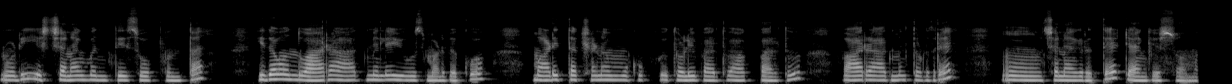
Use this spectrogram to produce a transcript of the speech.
ನೋಡಿ, ಎಷ್ಟು ಚೆನ್ನಾಗಿ ಬಂದಿದೆ ಸೋಪು ಅಂತ. ಇದ ಒಂದು ವಾರ ಆದಮೇಲೆ ಯೂಸ್ ಮಾಡಬೇಕು. ಮಾಡಿದ ತಕ್ಷಣ ಮುಖಕ್ಕೆ ತೊಳಿಬಾರ್ದು ಹಾಕ್ಬಾರ್ದು ವಾರ ಆದಮೇಲೆ ತೊಳೆದ್ರೆ ಚೆನ್ನಾಗಿರುತ್ತೆ. ಥ್ಯಾಂಕ್ ಯು ಸೋ ಮಚ್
